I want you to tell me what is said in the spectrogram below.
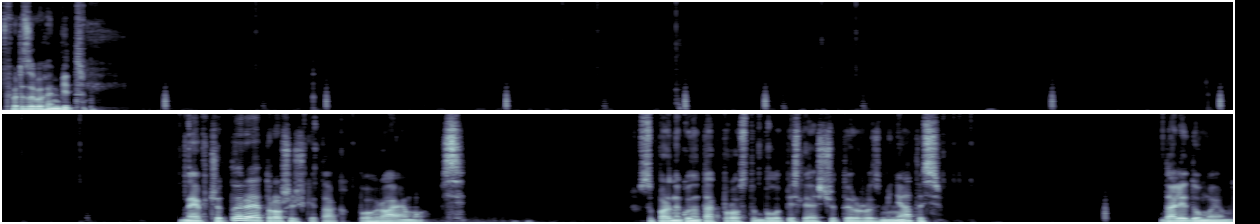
Ферзовий гамбіт. Не в 4, трошечки так пограємо. Супернику не так просто було після С4 розмінятись. Далі думаємо.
